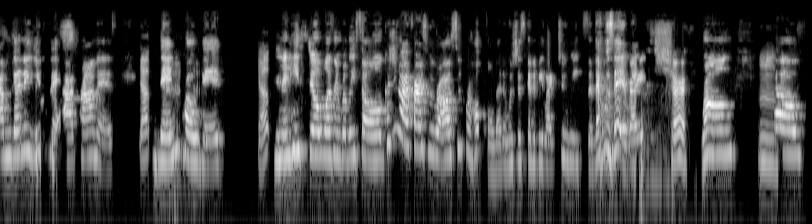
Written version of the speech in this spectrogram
i'm going to use it i promise Yep. then covid Yep. and then he still wasn't really sold because you know at first we were all super hopeful that it was just going to be like two weeks and that was it, right? Sure. Wrong. Mm. So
